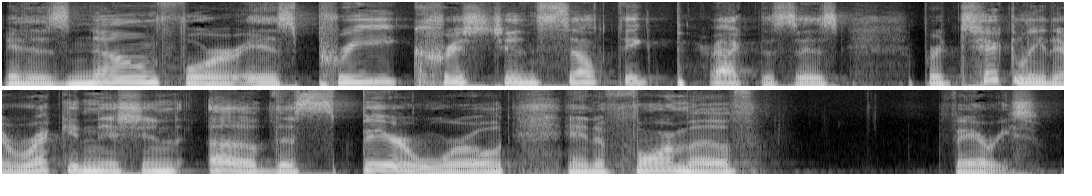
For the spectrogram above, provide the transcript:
It is known for its pre Christian Celtic practices, particularly the recognition of the spirit world in the form of fairies,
